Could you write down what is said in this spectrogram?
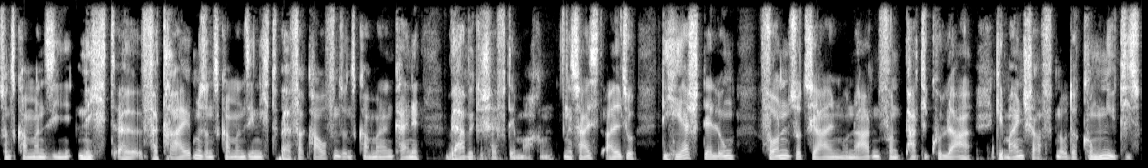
sonst kann man sie nicht äh, vertreiben, sonst kann man sie nicht äh, verkaufen, sonst kann man keine Werbegeschäfte machen. Das heißt also, die Herstellung von sozialen Monaden, von Partikulargemeinschaften oder Communities,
